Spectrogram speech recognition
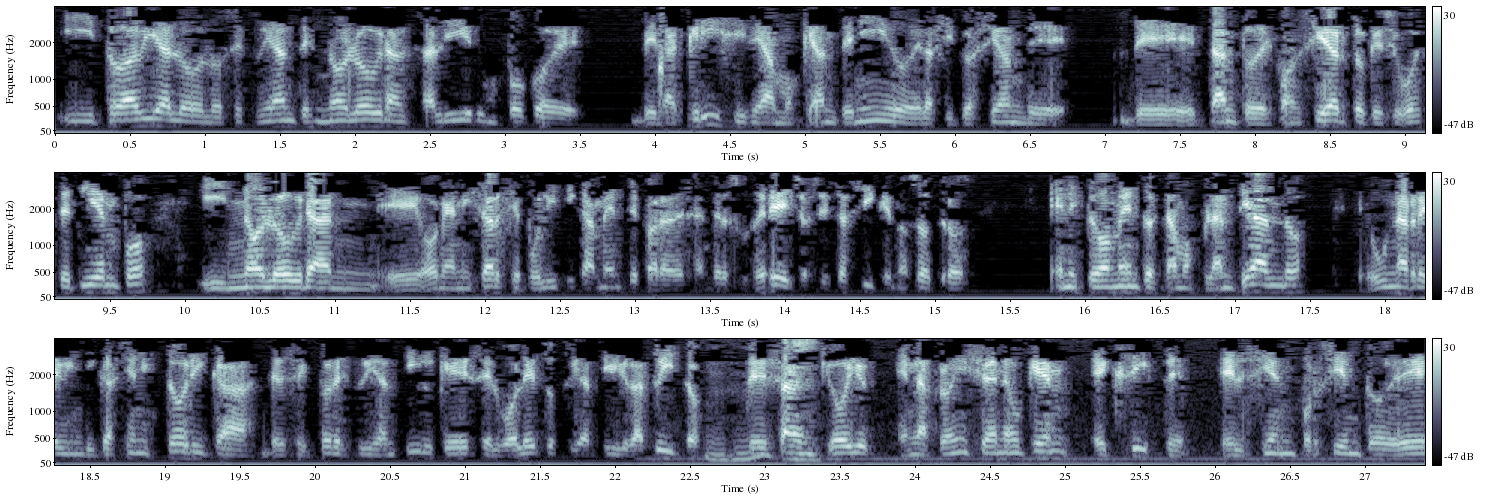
y todavía los estudiantes no logran salir un poco de, de la crisis, digamos, que han tenido, de la situación de, de tanto desconcierto que llevó este tiempo y no logran eh, organizarse políticamente para defender sus derechos. Es así que nosotros en este momento estamos planteando una reivindicación histórica del sector estudiantil que es el boleto estudiantil gratuito. Ustedes saben que hoy en la provincia de Neuquén existe el 100% de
